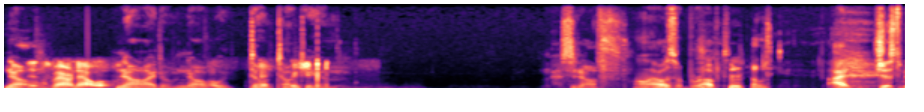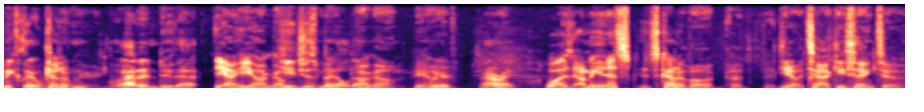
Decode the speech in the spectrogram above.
No. Vince Marinello. No, I don't know. We don't talk to him. That's enough. Oh, that was abrupt. really? I just to be clear, Kinda we- well, I didn't do that. Yeah, he hung up. He just bailed out. Hung up. Yeah. Weird. All right. Well, I mean, that's it's kind of a, a you know tacky thing to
